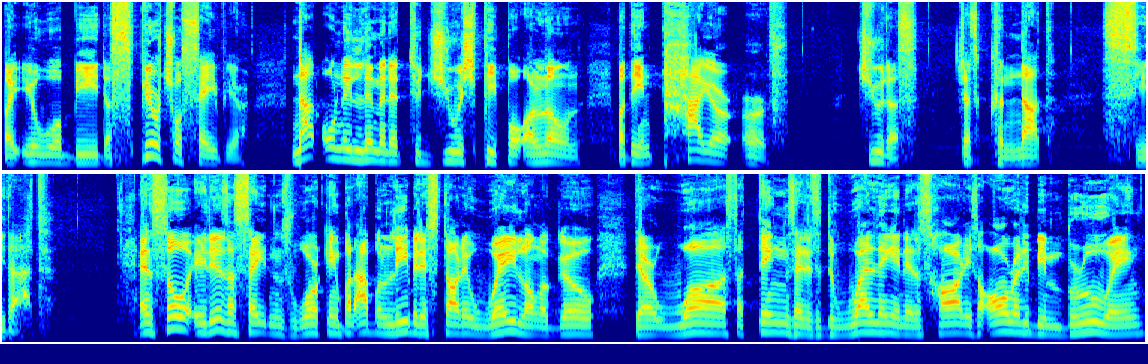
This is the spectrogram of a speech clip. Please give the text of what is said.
but it will be the spiritual savior, not only limited to Jewish people alone, but the entire earth. Judas just could not see that. And so it is a Satan's working, but I believe it started way long ago. There was a thing that is dwelling in his heart. It's already been brewing.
